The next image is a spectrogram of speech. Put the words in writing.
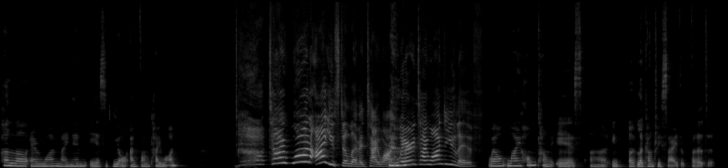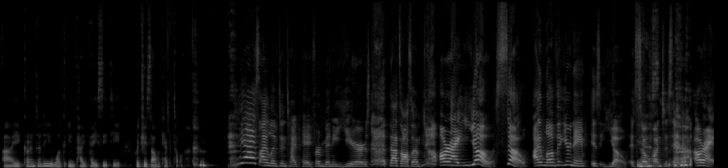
Hello, everyone. My name is Yo. I'm from Taiwan. Taiwan! I used to live in Taiwan. Where in Taiwan do you live? Well, my hometown is uh, in uh, the countryside, but I currently work in Taipei City, which is our capital. Yes, I lived in Taipei for many years. That's awesome. All right, yo. So I love that your name is Yo. It's so Yes. fun to say that. All right.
